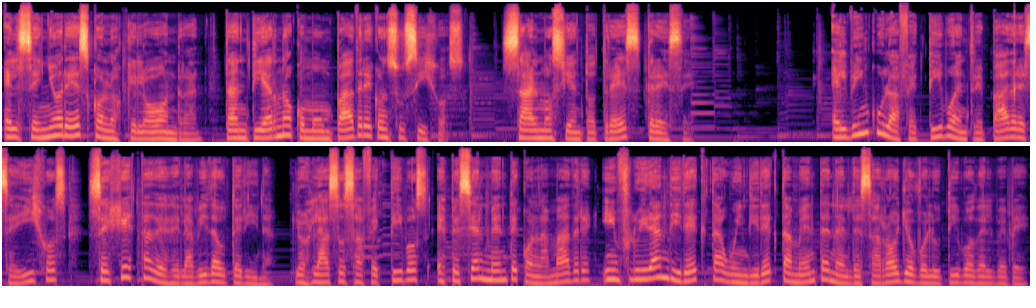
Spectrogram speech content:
El Señor es con los que lo honran, tan tierno como un padre con sus hijos. Salmo 103, 13. El vínculo afectivo entre padres e hijos se gesta desde la vida uterina. Los lazos afectivos, especialmente con la madre, influirán directa o indirectamente en el desarrollo evolutivo del bebé.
